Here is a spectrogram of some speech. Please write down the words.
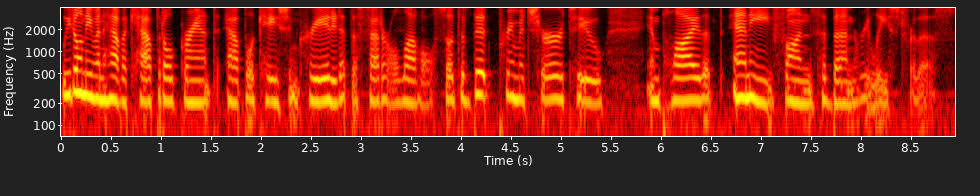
we don't even have a capital grant application created at the federal level. So it's a bit premature to imply that any funds have been released for this.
